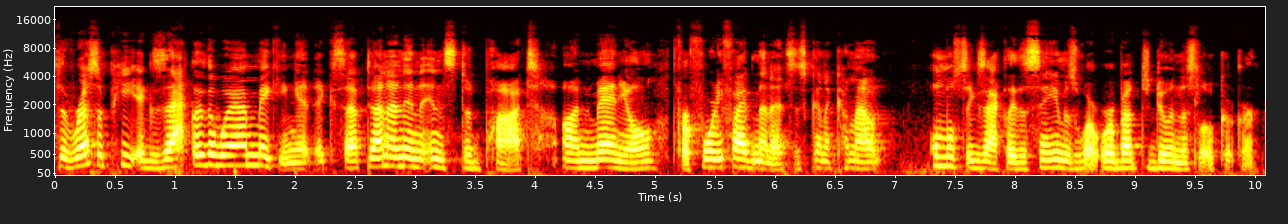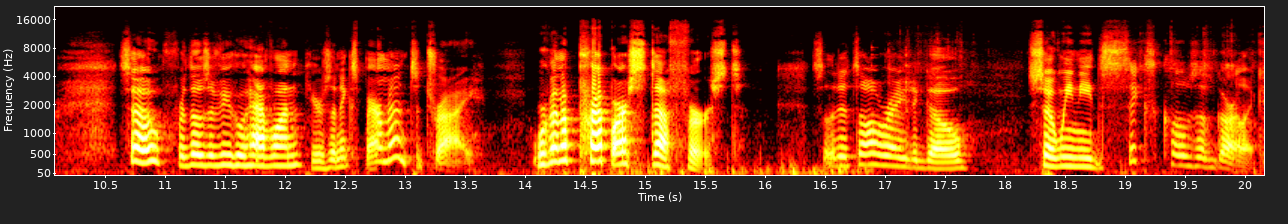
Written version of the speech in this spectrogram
The recipe exactly the way I'm making it, except done in an instant pot on manual for 45 minutes, is going to come out almost exactly the same as what we're about to do in the slow cooker. So, for those of you who have one, here's an experiment to try. We're going to prep our stuff first so that it's all ready to go. So, we need six cloves of garlic.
